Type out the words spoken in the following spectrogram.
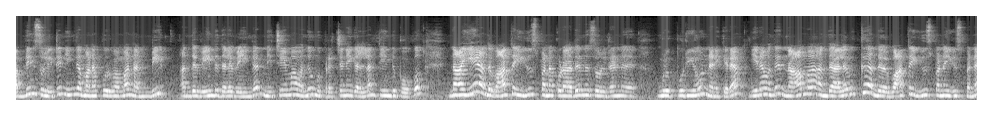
அப்படின்னு சொல்லிட்டு நீங்கள் மனப்பூர்வமாக நம்பி அந்த வேண்டுதலை வைங்க நிச்சயமா வந்து உங்க பிரச்சனைகள்லாம் தீர்ந்து போகும். நான் ஏன் அந்த வார்த்தையை யூஸ் பண்ணக்கூடாதுன்னு சொல்றேன்னு உங்களுக்கு புரியும்னு நினைக்கிறேன். ஏன்னா வந்து நாம அந்த அளவுக்கு அந்த வார்த்தையை யூஸ் பண்ண யூஸ் பண்ண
